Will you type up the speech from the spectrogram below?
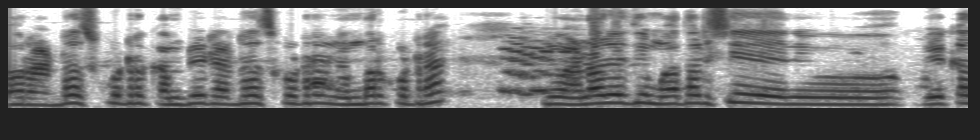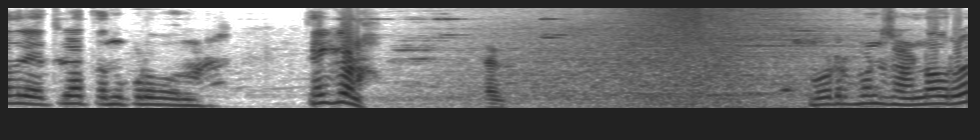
ಅವ್ರ ಅಡ್ರೆಸ್ ಕೊಟ್ರೆ ಕಂಪ್ಲೀಟ್ ಅಡ್ರೆಸ್ ಕೊಟ್ರೆ ನಂಬರ್ ಕೊಟ್ರೆ ನೀವು ಅಣ್ಣವ್ರ ರೀತಿ ಮಾತಾಡಿಸಿ ನೀವು ಬೇಕಾದ್ರೆ ಎತ್ತುಗಳ ತಂದು ಕೊಡ್ಬೋದು ನೋಡ್ರಿ. ಥ್ಯಾಂಕ್ ಯು ಅಣ್ಣ. ನೋಡ್ರಿ ಫ್ರೆಂಡ್ಸ್ ಅಣ್ಣವರು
